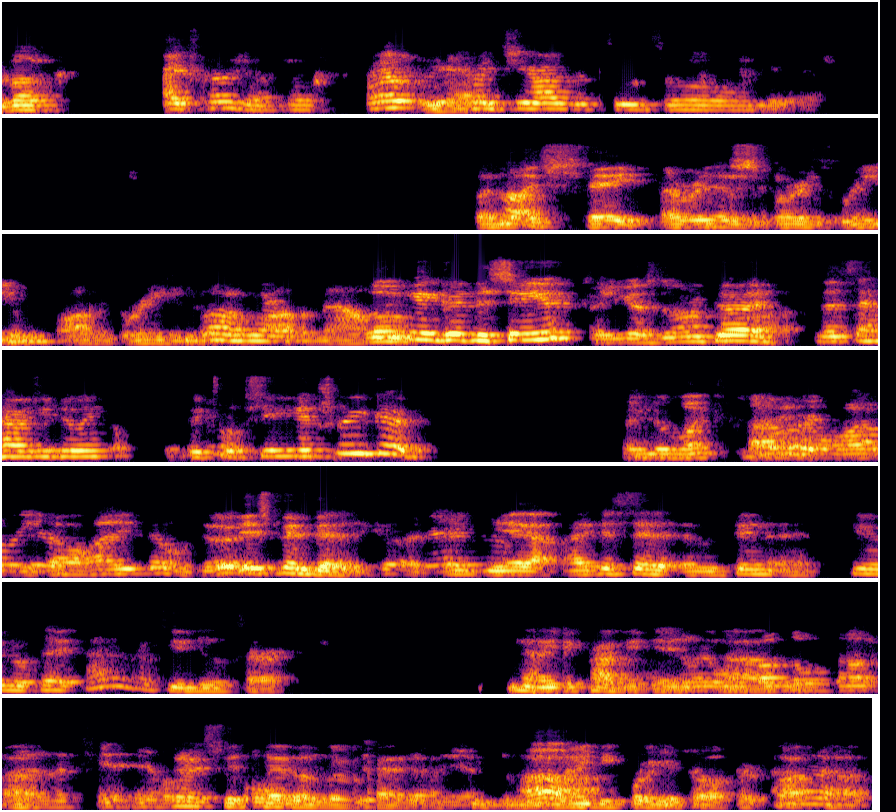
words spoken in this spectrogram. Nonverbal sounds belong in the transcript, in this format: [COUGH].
book? I've heard of it. I don't, Yeah. my geography is a little. Yeah. But nice state, everything's very green, a lot of green, a Oh, yeah. lot of mountains. Okay, good to see you. How you guys doing? Good. Listen, how you doing? Good to see you. Pretty good. How you doing, Mike? How How are you? How you doing? Good. It's been busy. Good. Yeah, I just said it was been a funeral day. I don't know if you knew her. No, you probably did. know, when Uh, bundled uh, man, I can't handle Let's just have a look at her. She's Oh. ninety-four years old. Her, uh.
